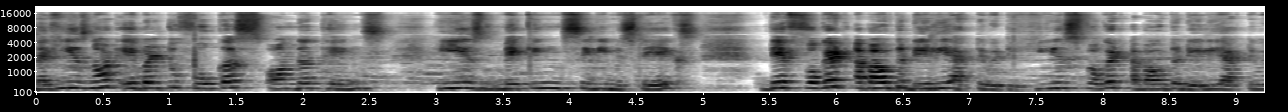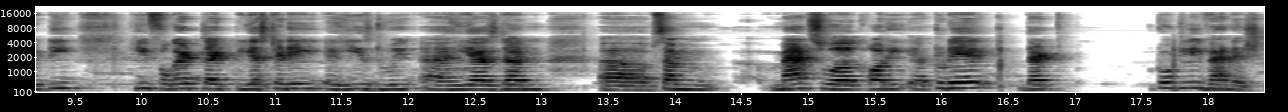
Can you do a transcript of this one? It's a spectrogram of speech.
like he is not able to focus on the things. He is making silly mistakes. They forget about the daily activity. He is forget about the daily activity. He forget that yesterday he is doing uh, he has done uh, some maths work or he, uh, today that totally vanished.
